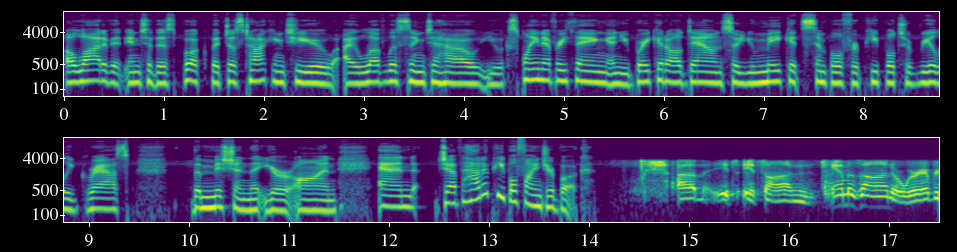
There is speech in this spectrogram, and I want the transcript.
a lot of it into this book, but just talking to you, I love listening to how you explain everything and you break it all down so you make it simple for people to really grasp the mission that you're on. And Jeff, how do people find your book? Um, it's it's on Amazon or wherever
